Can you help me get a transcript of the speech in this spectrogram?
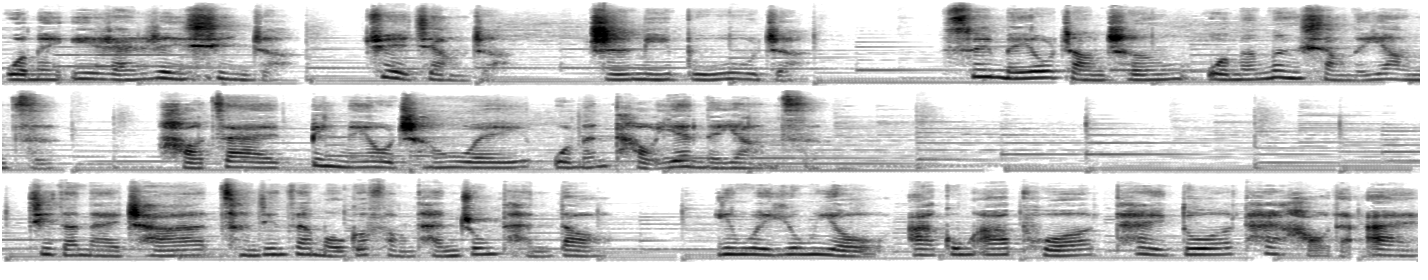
我们依然任性着，倔强着，执迷不悟着，虽没有长成我们梦想的样子，好在并没有成为我们讨厌的样子。记得奶茶曾经在某个访谈中谈到，因为拥有阿公阿婆太多太好的爱，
